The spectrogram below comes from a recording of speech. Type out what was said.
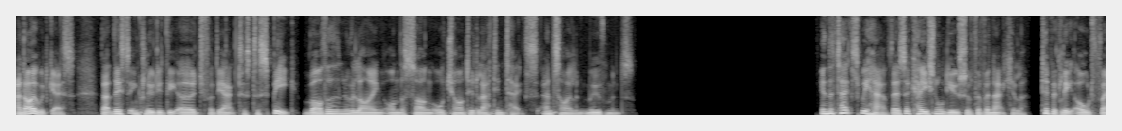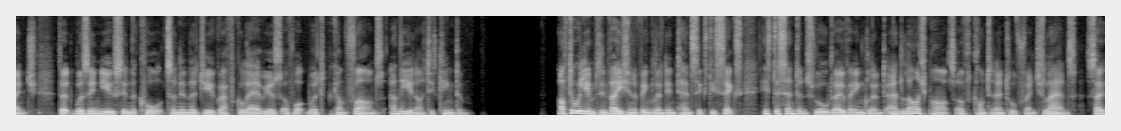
and I would guess that this included the urge for the actors to speak rather than relying on the sung or chanted Latin texts and silent movements. In the text we have, there's occasional use of the vernacular, typically Old French, that was in use in the courts and in the geographical areas of what were to become France and the United Kingdom. After William's invasion of England in 1066, his descendants ruled over England and large parts of continental French lands, so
